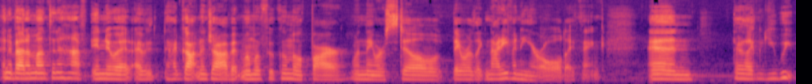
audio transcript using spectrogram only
And about a month and a half into it, I had gotten a job at Momofuku Milk Bar when they were still, they were like not even a year old, I think. And they're like, you, we,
